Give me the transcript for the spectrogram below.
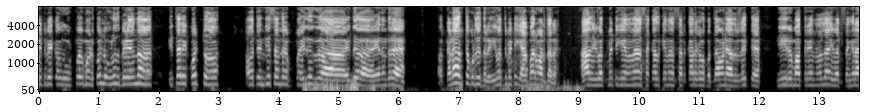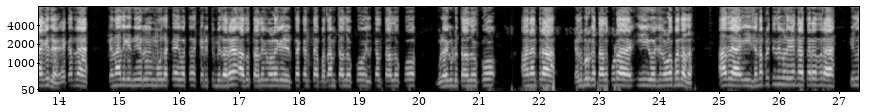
ಏಟ್ ಬೇಕಾಗಿ ಉಪಯೋಗ ಮಾಡ್ಕೊಂಡು ಉಳಿದ ಬೆಳೆಯನ್ನು ಇತರಿಗೆ ಕೊಟ್ಟು ಅವತ್ತಿನ ದಿವಸ ಅಂದ್ರೆ ಇದು ಇದು ಏನಂದ್ರೆ ಕಡ ಅಂತ ಕೊಡ್ತಿದ್ರು ಇವತ್ತು ಮೆಟ್ಟಿಗೆ ವ್ಯಾಪಾರ ಮಾಡ್ತಾರೆ. ಆದ್ರೆ ಇವತ್ತು ಮೆಟ್ಟಿಗೆ ಏನದ? ಸಕಾಲ ಕೇಂದ್ರ ಸರ್ಕಾರಗಳು ಬದಲಾವಣೆ ಆದ್ರ ಜೊತೆ ನೀರು ಮಾತ್ರ ಏನಲ್ಲ, ಇವತ್ತು ಸಂಗ್ರಹ ಆಗಿದೆ. ಯಾಕಂದ್ರೆ ಕೆನಾಲಿಗೆ ನೀರು ಮೂಲಕ ಇವತ್ತು ಕೆರೆ ತುಂಬಿದ್ದಾರೆ ಅದು ತಾಲೂಕಿನೊಳಗೆ ಇರ್ತಕ್ಕಂಥ ಬದಾಮ್ ತಾಲೂಕು, ಇಲ್ಕಲ್ ತಾಲೂಕು ಗುಳೆಗುಡು ತಾಲೂಕು ಆನಂತರ ಯಲಬುರ್ಗ ತಾಲೂಕು ಕೂಡ ಈ ಯೋಜನೆ ಒಳಗೆ ಬಂದದ. ಆದ್ರೆ ಈ ಜನಪ್ರತಿನಿಧಿಗಳು ಏನ್ ಹೇಳ್ತಾರೆ ಅಂದ್ರೆ, ಇಲ್ಲ,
